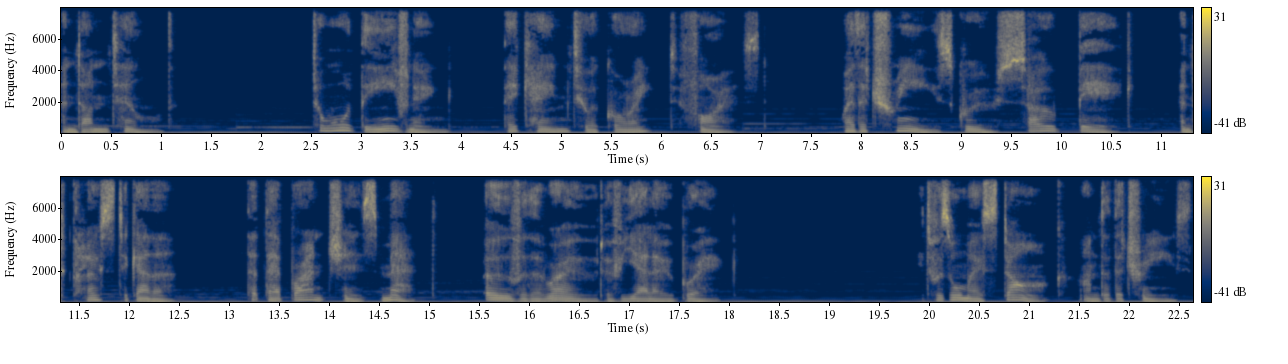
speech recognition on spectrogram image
and untilled. Toward the evening, they came to a great forest where the trees grew so big and close together that their branches met over the road of yellow brick. It was almost dark under the trees,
